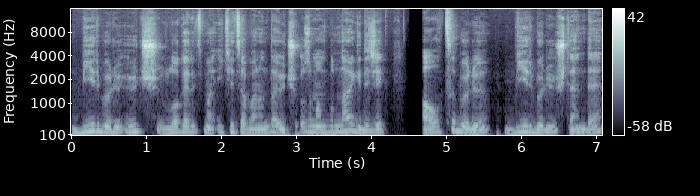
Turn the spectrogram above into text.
1 bölü 3 logaritma 2 tabanında 3. O zaman bunlar gidecek. 6 bölü 1 bölü 3'ten de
